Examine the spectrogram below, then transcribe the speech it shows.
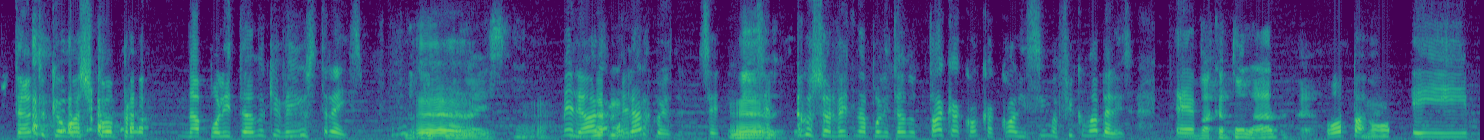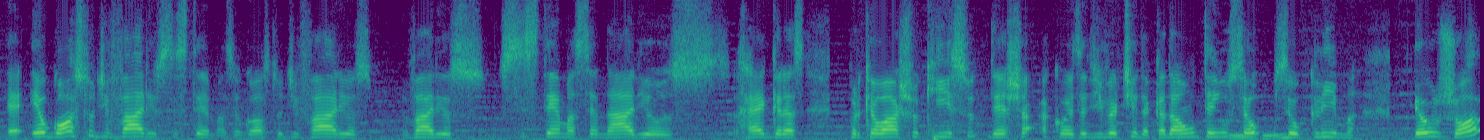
É. Tanto que eu gosto de comprar napolitano que vem os três. É. Melhor, É. melhor coisa. Você, É. você pega o sorvete napolitano, taca a Coca-Cola em cima, fica uma beleza. É. Vaca atolada, cara. Opa! Nossa. E é, eu gosto de vários sistemas, eu gosto de vários, vários sistemas, cenários, regras, porque eu acho que isso deixa a coisa divertida. Cada um tem o seu, Uhum. seu clima. Eu jogo.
